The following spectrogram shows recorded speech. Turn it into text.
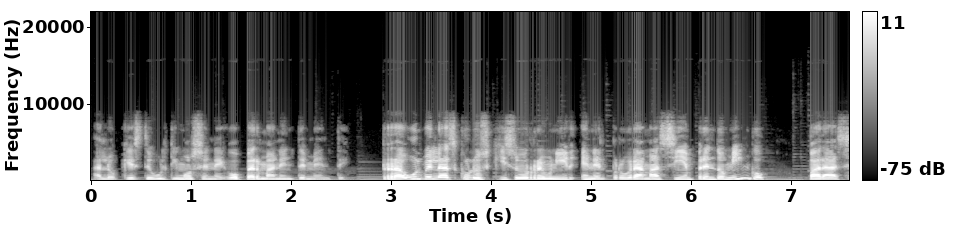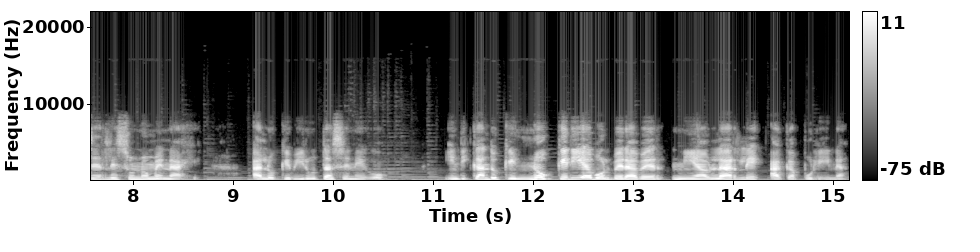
a lo que este último se negó permanentemente. Raúl Velasco los quiso reunir en el programa Siempre en Domingo para hacerles un homenaje, a lo que Viruta se negó, indicando que no quería volver a ver ni hablarle a Capulina,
